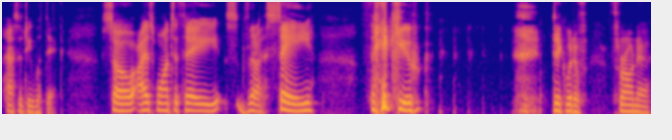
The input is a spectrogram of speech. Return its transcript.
has to do with Dick. So I just want to say, say thank you. Dick would have thrown a,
